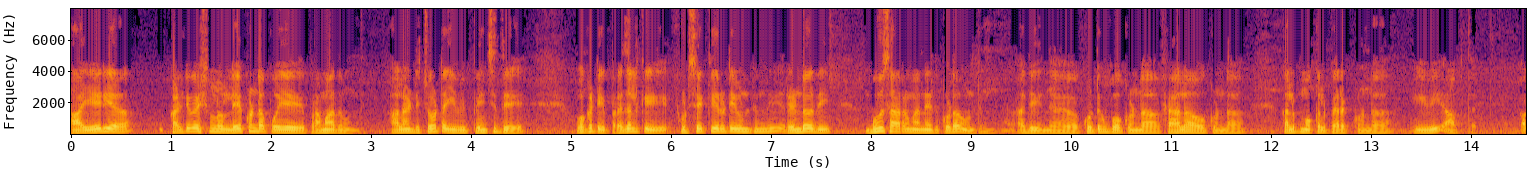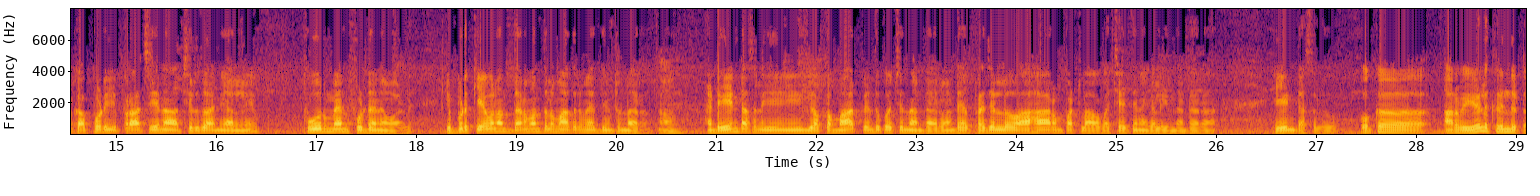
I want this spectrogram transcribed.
ఆ, ఏరియా కల్టివేషన్లో లేకుండా పోయే ప్రమాదం ఉంది. అలాంటి చోట ఇవి పెంచితే ఒకటి ప్రజలకి ఫుడ్ సెక్యూరిటీ ఉంటుంది. రెండోది భూసారం అనేది కూడా ఉంటుంది. అది కొట్టుకుపోకుండా ఫాలో అవ్వకుండా కలుపు మొక్కలు పెరగకుండా ఇవి ఆపుతాయి. ఒకప్పుడు ఈ ప్రాచీన చిరుధాన్యాలని పూర్ మ్యాన్ ఫుడ్ అనేవాళ్ళు. ఇప్పుడు కేవలం ధనవంతులు మాత్రమే తింటున్నారు. అంటే ఏంటి అసలు ఈ యొక్క మార్పు ఎందుకు వచ్చిందంటారు? అంటే ప్రజల్లో ఆహారం పట్ల ఒక చైతన్యం కలిగిందంటారా? ఏంటి అసలు? ఒక అరవై ఏళ్ళ క్రిందట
